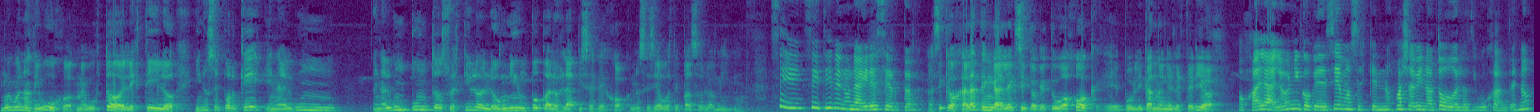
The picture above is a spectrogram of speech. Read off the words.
Muy buenos dibujos, me gustó el estilo y no sé por qué en algún, en algún punto su estilo lo uní un poco a los lápices de Hawk. No sé si a vos te pasó lo mismo. Sí, sí, tienen un aire, cierto. Así que ojalá tenga el éxito que tuvo Hawk eh, publicando en el exterior. Ojalá, lo único que decíamos es que nos vaya bien a todos los dibujantes, ¿no?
